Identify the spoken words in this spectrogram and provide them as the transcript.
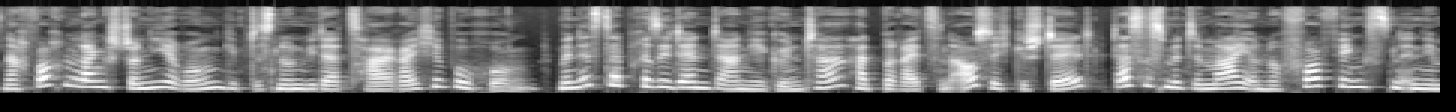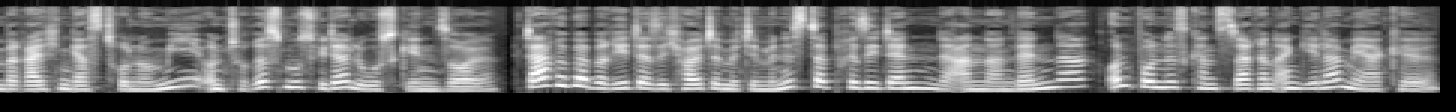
Nach wochenlangen Stornierungen gibt es nun wieder zahlreiche Buchungen. Ministerpräsident Daniel Günther hat bereits in Aussicht gestellt, dass es Mitte Mai und noch vor Pfingsten in den Bereichen Gastronomie und Tourismus wieder losgehen soll. Darüber berät er sich heute mit dem Ministerpräsidenten der anderen Länder und Bundeskanzlerin Angela Merkel.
